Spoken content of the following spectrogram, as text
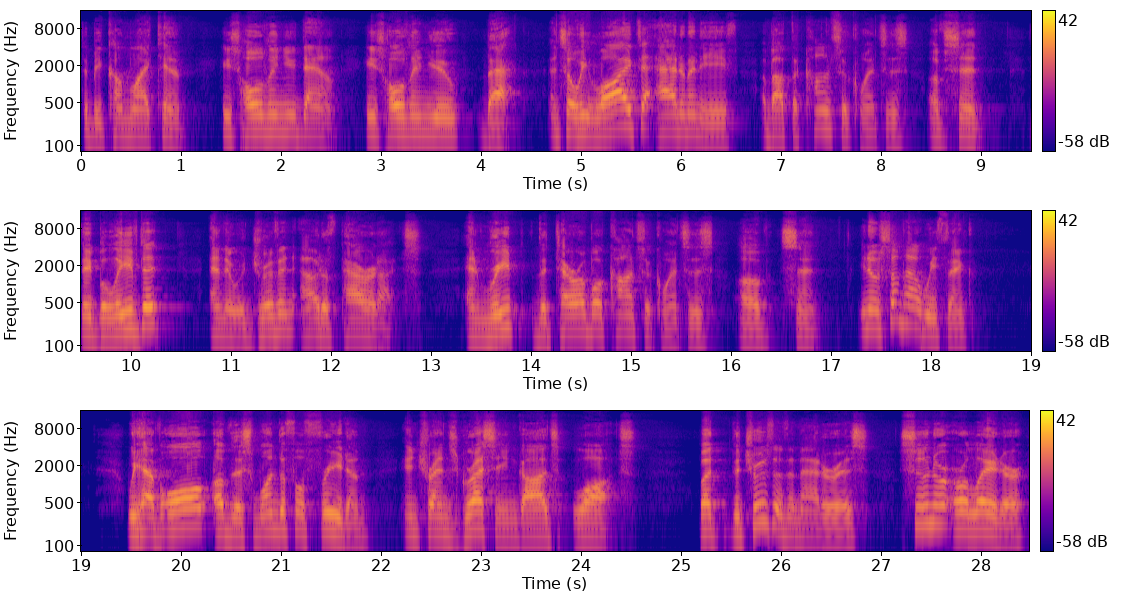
to become like him. He's holding you down, he's holding you back. And so he lied to Adam and Eve about the consequences of sin. They believed it and they were driven out of paradise and reap the terrible consequences of sin. You know, somehow we think we have all of this wonderful freedom in transgressing God's laws. But the truth of the matter is, sooner or later,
